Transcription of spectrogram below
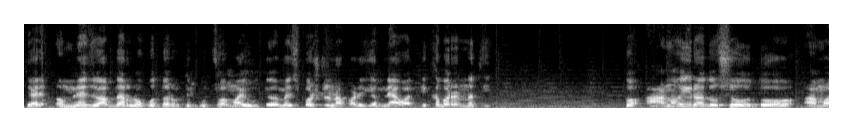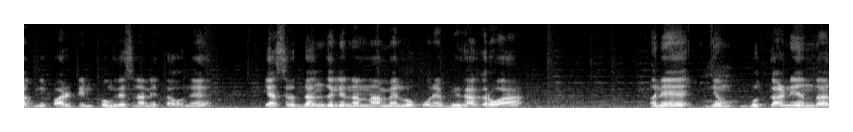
ત્યારે અમને જવાબદાર લોકો તરફથી પૂછવામાં આવ્યું તો અમે સ્પષ્ટ ના પાડી કે અમને આ વાતની ખબર જ નથી. તો આનો ઈરાદો શું હતો? આમ આદમી પાર્ટી કોંગ્રેસના નેતાઓને કે આ શ્રદ્ધાંજલિના નામે લોકોને ભેગા કરવા અને જેમ ભૂતકાળની અંદર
